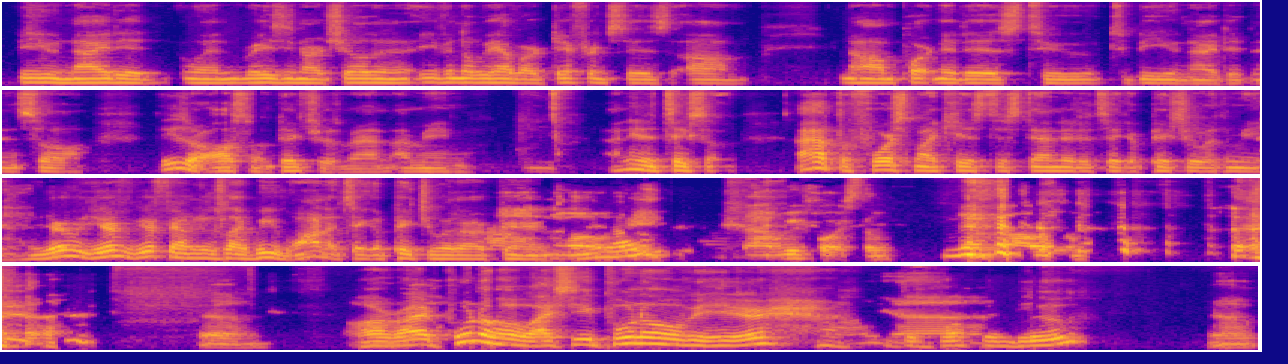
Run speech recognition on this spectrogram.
be united when raising our children, even though we have our differences. Um, know how important it is to to be united. And so these are awesome pictures, man. I mean, I need to take some. I have to force my kids to stand there to take a picture with me. Your your, your family looks like we want to take a picture with our parents. Know, you know? we, nah, we force them. yeah. All right, Puno. I see Puno over here. Oh, yeah. The in blue. Yeah.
